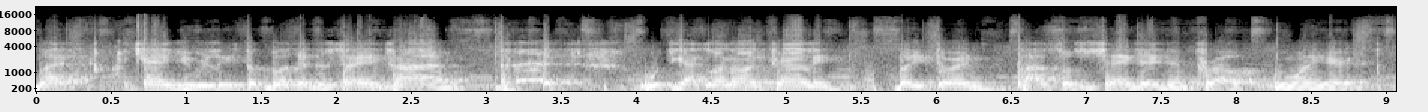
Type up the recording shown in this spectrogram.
but and you released a book at the same time. what you got going on currently, Buddy Thornton, Positive Social Change Agent Pro? We want to hear it.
